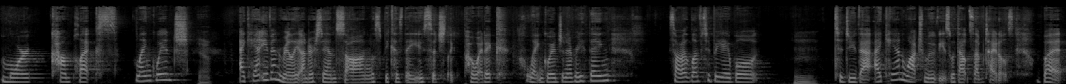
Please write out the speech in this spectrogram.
more complex language. Yeah. I can't even really understand songs because they use such like poetic language and everything. So I would love to be able hmm. to do that. I can watch movies without subtitles, but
